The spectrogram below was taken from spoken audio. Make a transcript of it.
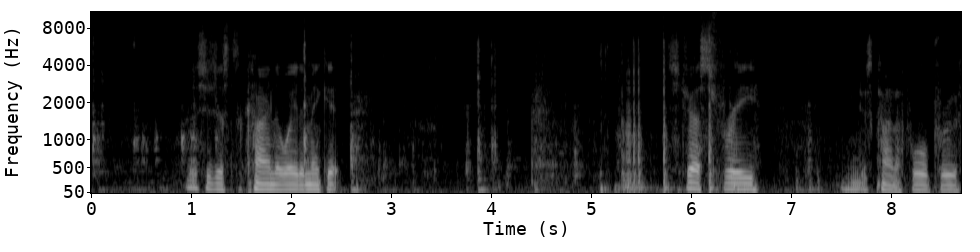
So this is just the kind of way to make it stress-free and just kind of foolproof.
